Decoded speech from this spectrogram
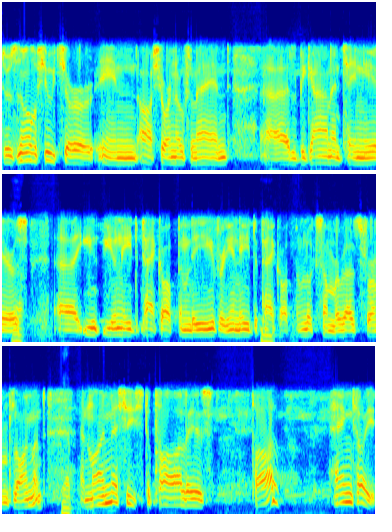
there's no future in offshore Newfoundland. Uh, it'll be gone in ten years. Uh, you you need to pack up and leave, or you need to pack up and look somewhere else for employment. Yep. And my message to Paul is, Paul, hang tight.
